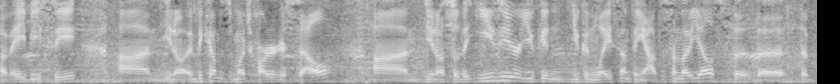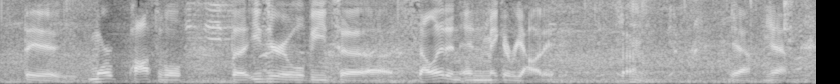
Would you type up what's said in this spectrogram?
of ABC. Um, you know, it becomes much harder to sell. Um, you know, so the easier you can you can lay something out to somebody else, the the the, the more possible, the easier it will be to uh, sell it and, and make it a reality. So, yeah. Yeah.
